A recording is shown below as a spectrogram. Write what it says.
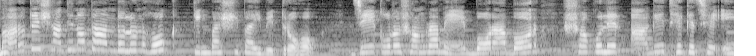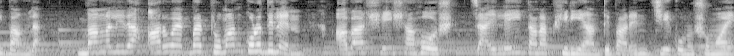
ভারতের স্বাধীনতা আন্দোলন হোক কিংবা সিপাহী বিদ্রোহ, যে কোনো সংগ্রামে বরাবর সকলের আগে থেকেছে এই বাংলা। বাঙালিরা আরও একবার প্রমাণ করে দিলেন, আবার সেই সাহস চাইলেই তারা ফিরিয়ে আনতে পারেন যে কোনো সময়।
